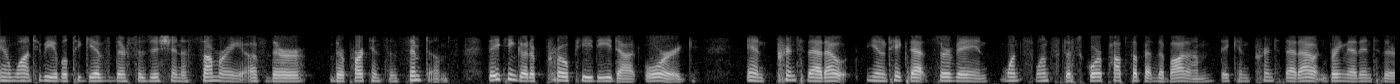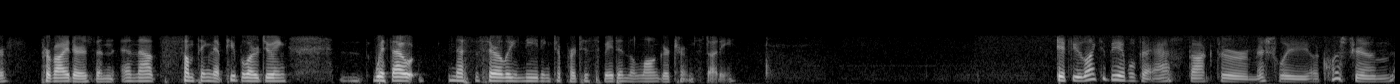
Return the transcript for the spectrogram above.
and want to be able to give their physician a summary of their their Parkinson's symptoms, they can go to propd.org and print that out. You know, take that survey and once once the score pops up at the bottom, they can print that out and bring that into their providers and and that's something that people are doing without necessarily needing to participate in the longer term study. If you'd like to be able to ask Dr. Mischley a question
